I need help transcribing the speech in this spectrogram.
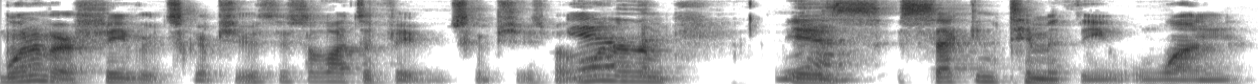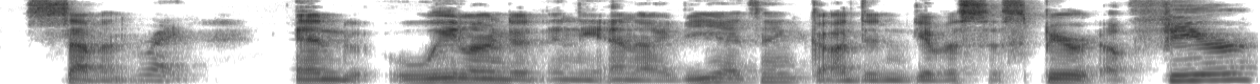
one of our favorite scriptures. There's a lots of favorite scriptures, but Yeah, one of them yeah. is Second Timothy one seven, right. and we learned it in the NIV. I think God didn't give us a spirit of fear,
